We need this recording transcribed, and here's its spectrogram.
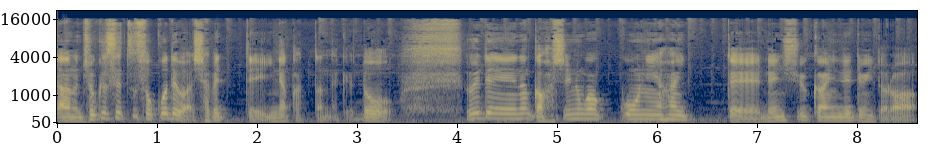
あの直接そこでは喋っていなかったんだけどそれでなんか橋の学校に入っって練習会に出てみたら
